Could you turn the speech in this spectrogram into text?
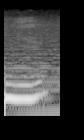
Thomas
